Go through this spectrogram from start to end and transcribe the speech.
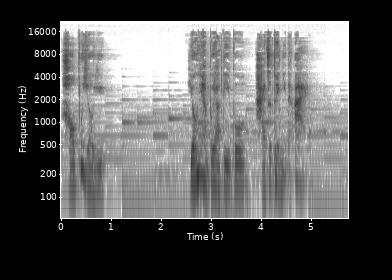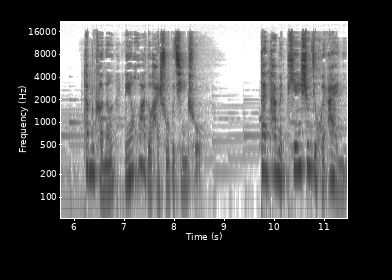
毫不犹豫。永远不要低估孩子对你的爱。他们可能连话都还说不清楚，但他们天生就会爱你。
